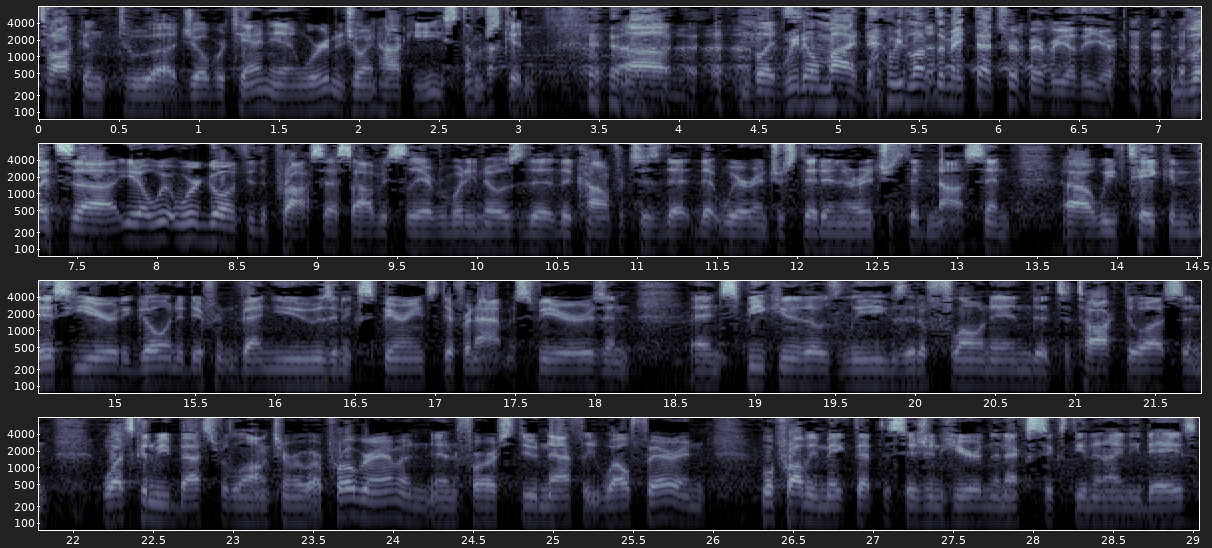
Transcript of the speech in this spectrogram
talking to uh, Joe Bertagna, and we're going to join Hockey East. I'm just kidding, um, but we don't mind. We'd love to make that trip every other year. but uh, you know, we're, we're going through the process. Obviously, everybody knows the the, conferences that, that we're interested in are interested in us. And uh, we've taken this year to go into different venues and experience different atmospheres and, and speaking to those leagues that have flown in to, to talk to us and what's going to be best for the long term of our program and, and for our student athlete welfare. And we'll probably make that decision here in the next 60 to 90 days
